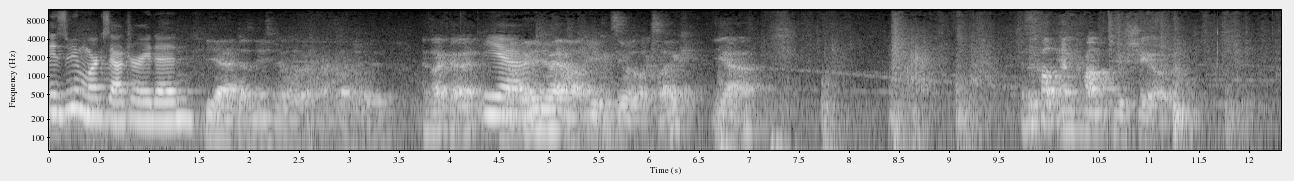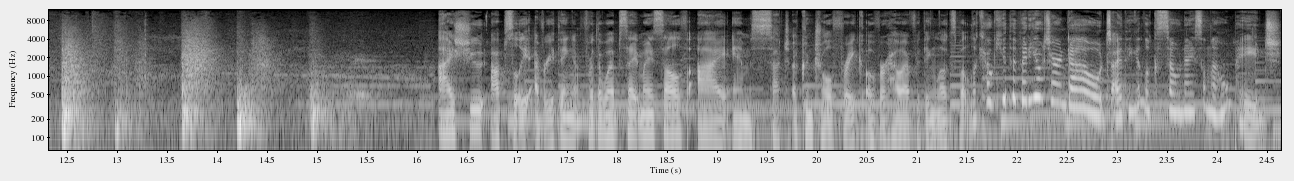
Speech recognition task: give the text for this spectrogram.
Needs to be more exaggerated. Yeah, it does need to be a little bit more exaggerated. Is that good? Yeah. No, maybe do it up, you can see what it looks like. Yeah. This is called impromptu shoot. I shoot absolutely everything for the website myself. I am such a control freak over how everything looks, but look how cute the video turned out. I think it looks so nice on the homepage.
